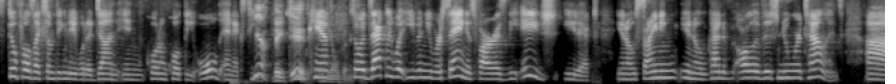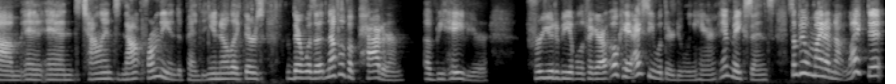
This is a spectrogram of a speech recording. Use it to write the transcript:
still feels like something they would have done in quote unquote the old NXT. Yeah, they did. So can't. So exactly what even you were saying as far as the age edict, you know, signing, you know, kind of all of this newer talent, um, and and talent not from the independent. You know, like there's there was enough of a pattern of behavior for you to be able to figure out, okay, I see what they're doing here. It makes sense. Some people might have not liked it,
